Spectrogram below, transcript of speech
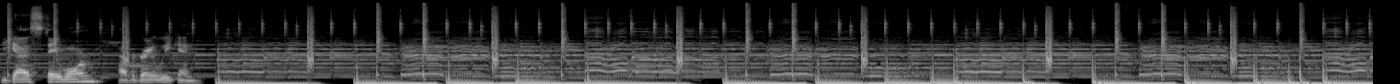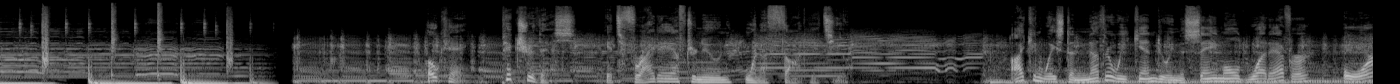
You guys stay warm. Have a great weekend. Okay, picture this. It's Friday afternoon when a thought hits you. I can waste another weekend doing the same old whatever, or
